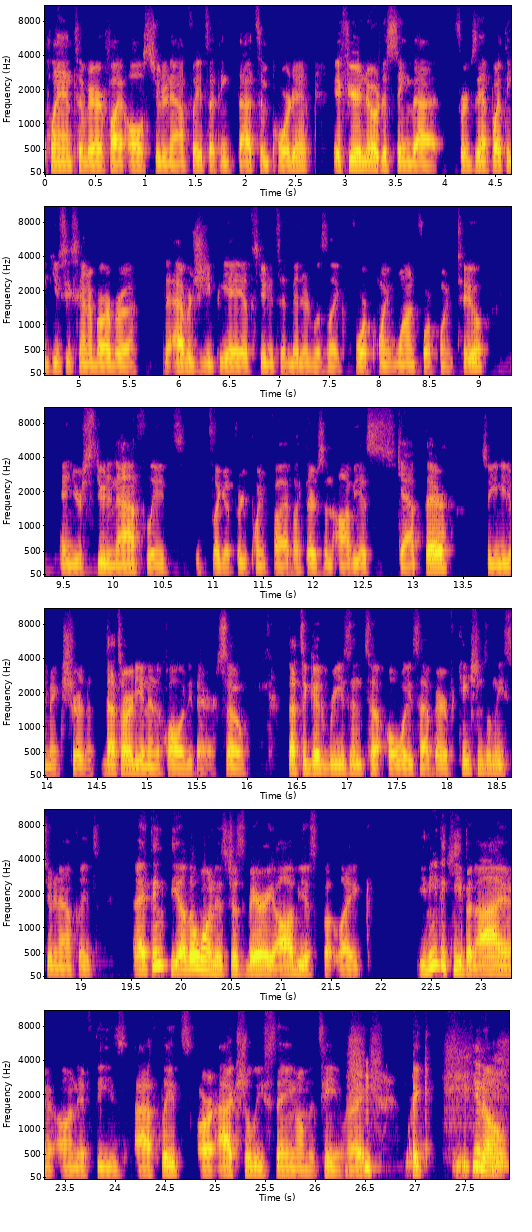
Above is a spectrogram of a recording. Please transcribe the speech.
plan to verify all student athletes. I think that's important. If you're noticing that, for example, I think UC Santa Barbara, the average GPA of students admitted was like 4.1, 4.2, and your student athletes, it's like a 3.5. Like there's an obvious gap there. So you need to make sure that that's already an inequality there. So that's a good reason to always have verifications on these student athletes. And I think the other one is just very obvious, but like you need to keep an eye on if these athletes are actually staying on the team, right? like, you know,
